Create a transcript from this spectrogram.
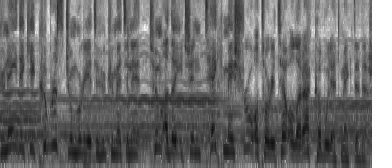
güneydeki Kıbrıs Cumhuriyeti hükümetini tüm ada için tek meşru otorite olarak kabul etmektedir.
